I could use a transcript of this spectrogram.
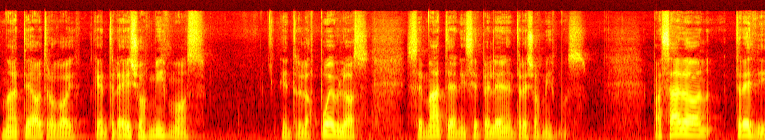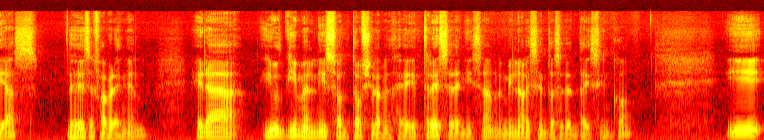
mate a otro goy, que entre ellos mismos, que entre los pueblos se maten y se peleen entre ellos mismos. Pasaron tres días desde ese Fabrengen, era Yud Gimel Tov 13 de Nisan, de 1975, y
